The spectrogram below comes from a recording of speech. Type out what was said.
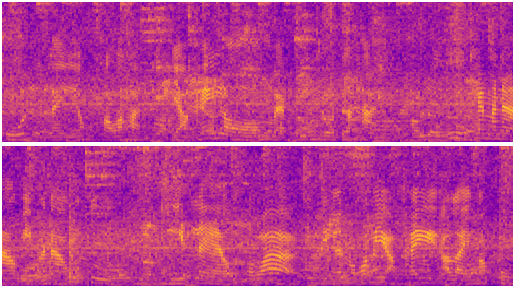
ฟู้ดหรืออะไรอย่างเงี้ยของเขาอะค่ะ อยากให้ลองแบบริมรสอาหารของเขาเลยก็คือแค่มะนาวบีบมะนาวก็คือกีดแล้ว เพราะว่าจริงๆแอนมองว่าไม่อยากให้อะไรมากบ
